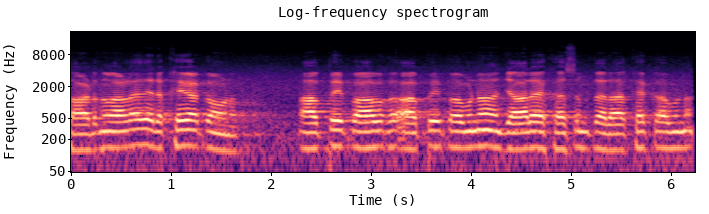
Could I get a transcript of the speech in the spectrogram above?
ਸਾੜਨ ਵਾਲਾ ਹੈ ਤੇ ਰੱਖੇਗਾ ਕੌਣ? ਆਪੇ ਪਾਵਕ ਆਪੇ ਪਵਨਾ ਜਾਰੈ ਖਸਮ ਤਾਂ ਰਾਖੈ ਕਵਣਾ।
